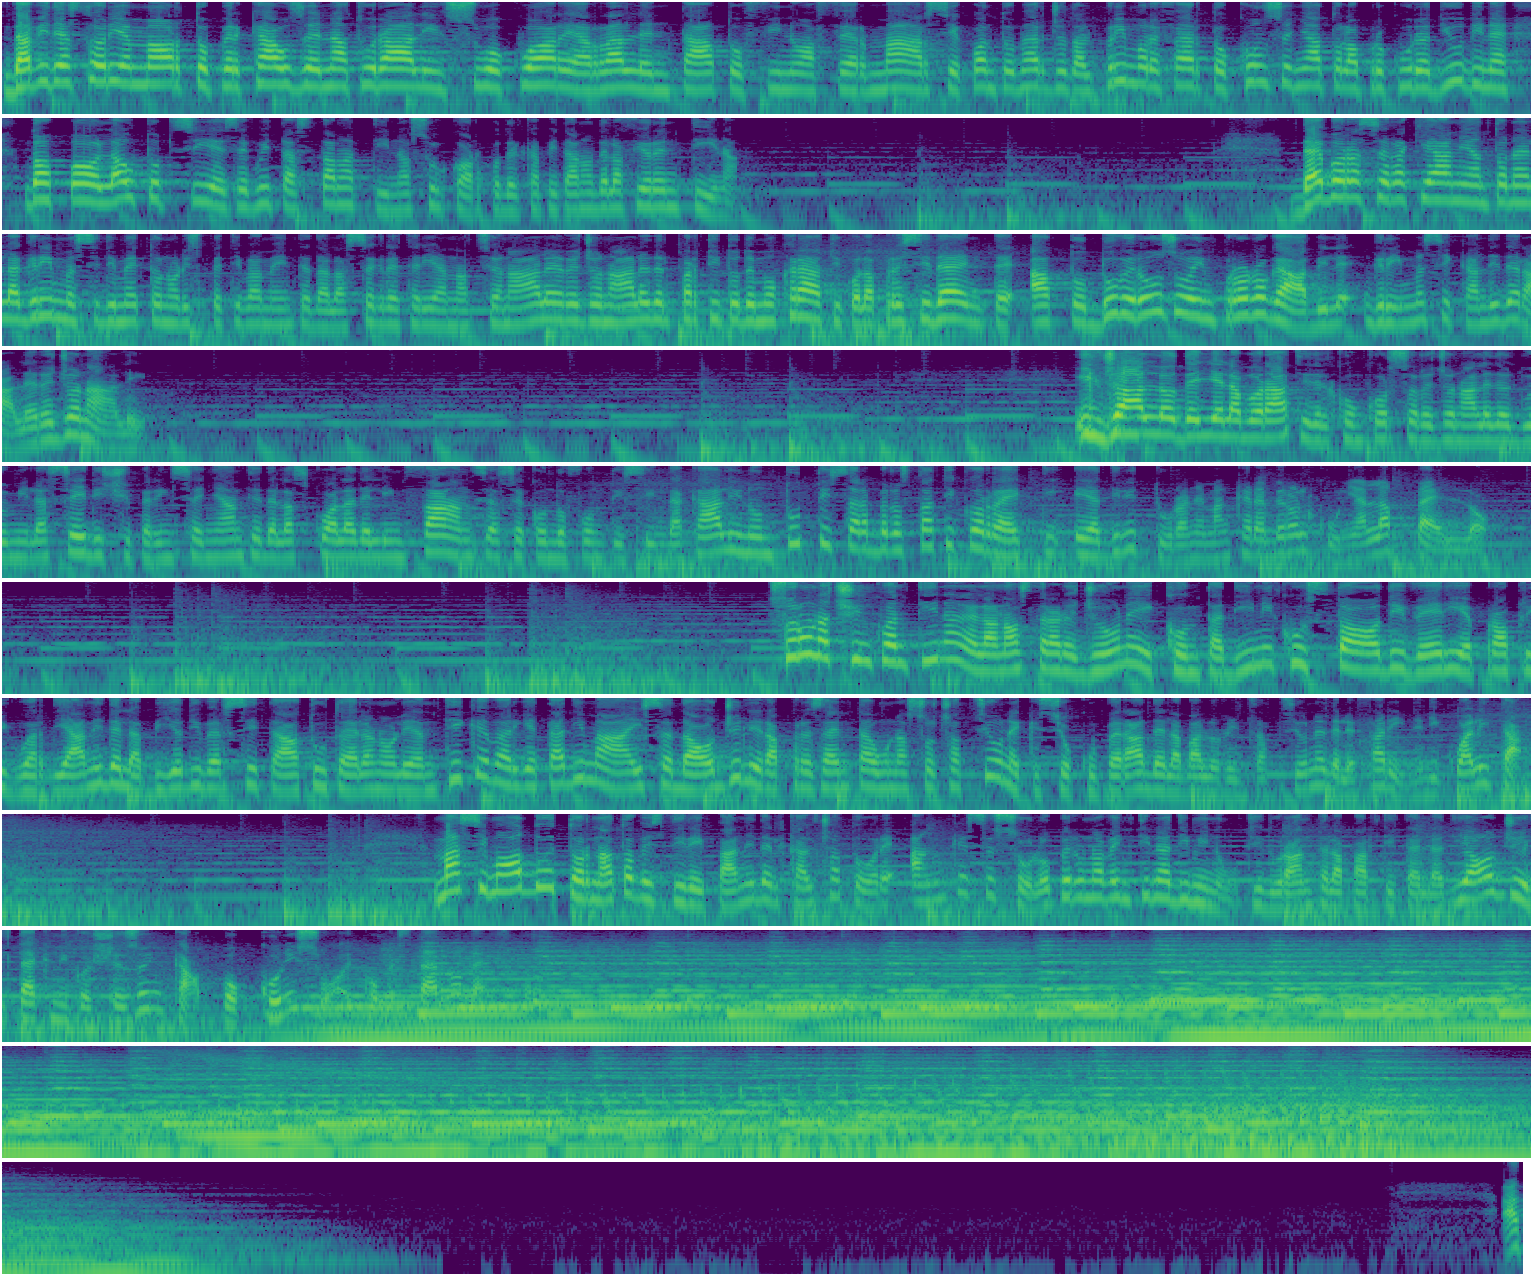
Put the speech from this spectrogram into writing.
Davide Astori è morto per cause naturali, il suo cuore ha rallentato fino a fermarsi e quanto emerge dal primo referto consegnato alla Procura di Udine dopo l'autopsia eseguita stamattina sul corpo del capitano della Fiorentina. Deborah Serracchiani e Antonella Grimm si dimettono rispettivamente dalla segreteria nazionale e regionale del Partito Democratico. La Presidente, atto doveroso e improrogabile, Grimm si candiderà alle regionali. Il giallo degli elaborati del concorso regionale del 2016 per insegnanti della scuola dell'infanzia, secondo fonti sindacali, non tutti sarebbero stati corretti e addirittura ne mancherebbero alcuni all'appello. Sono una cinquantina nella nostra regione i contadini custodi, veri e propri guardiani della biodiversità, tutelano le antiche varietà di mais. Da oggi li rappresenta un'associazione che si occuperà della valorizzazione delle farine di qualità. Massimo Oddo è tornato a vestire i panni del calciatore anche se solo per una ventina di minuti. Durante la partitella di oggi il tecnico è sceso in campo con i suoi come esterno destro.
